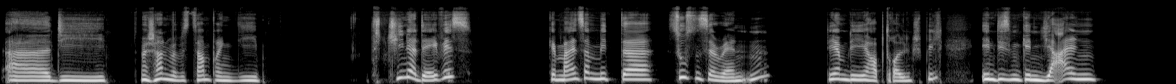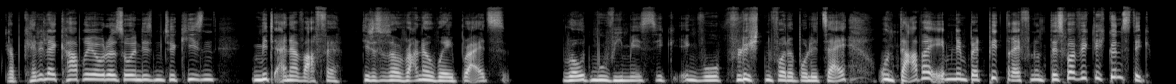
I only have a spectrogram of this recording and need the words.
Äh, die, mal schauen, wer wir es zusammenbringen, die Gina Davis gemeinsam mit der Susan Sarandon, die haben die Hauptrollen gespielt, in diesem genialen, ich glaube Cadillac Cabrio oder so, in diesem Türkisen, mit einer Waffe, die das so Runaway Brides Road-Movie-mäßig irgendwo flüchten vor der Polizei und dabei eben den Brad Pitt treffen. Und das war wirklich günstig.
